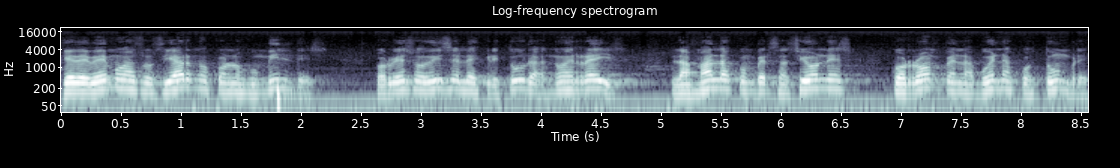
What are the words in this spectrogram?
que debemos asociarnos con los humildes. Por eso dice la Escritura, no erréis, las malas conversaciones corrompen las buenas costumbres.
